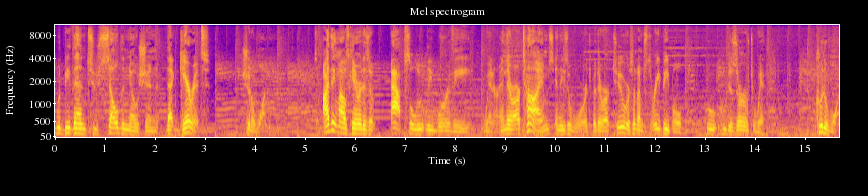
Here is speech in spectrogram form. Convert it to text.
would be then to sell the notion that Garrett should have won. So I think Myles Garrett is an absolutely worthy winner, and there are times in these awards where there are two or sometimes three people who who deserve to win, could have won.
